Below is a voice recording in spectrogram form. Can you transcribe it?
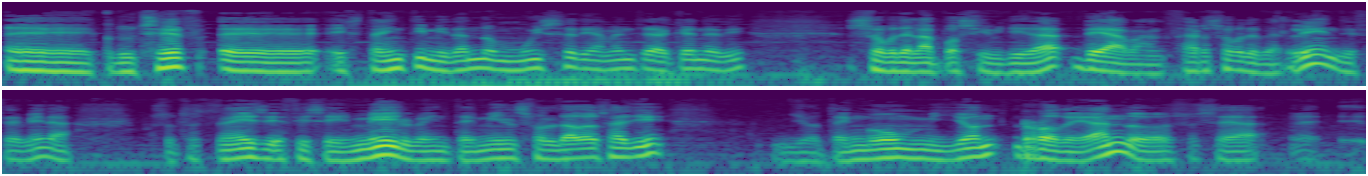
eh, Khrushchev eh, está intimidando muy seriamente a Kennedy sobre la posibilidad de avanzar sobre Berlín. Dice, mira, vosotros tenéis 16.000, 20.000 soldados allí, yo tengo un millón rodeándoos. O sea, eh, eh,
